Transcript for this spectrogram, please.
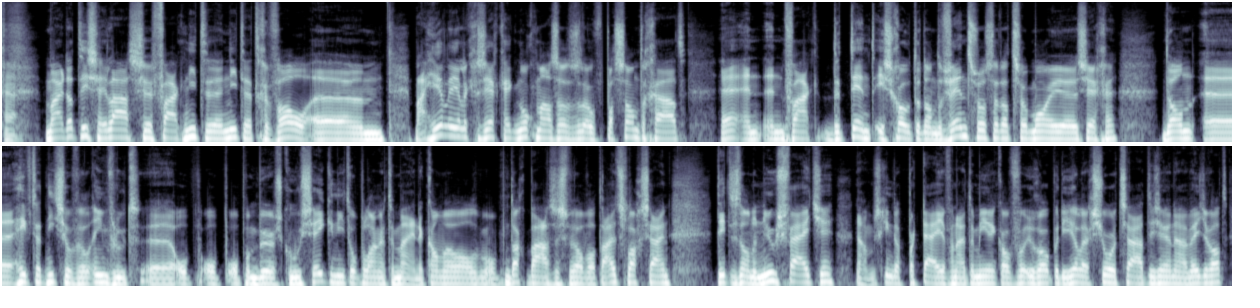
Ja. Maar dat is helaas eh, vaak niet, eh, niet het geval. Ehm, maar heel eerlijk gezegd, kijk nogmaals als het over passanten gaat hè, en, en vaak de tent is groter dan de vent, zoals ze dat zo mooi eh, zeggen, dan eh, heeft dat niet zoveel invloed eh, op, op, op een beurskoers. Zeker niet op lange termijn. Er kan wel op een dagbasis wel wat uitslag zijn. Dit is dan een nieuwsfeitje. Nou, misschien dat partijen vanuit Amerika of Europa die heel erg short zaten, die zeggen, nou weet je wat,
